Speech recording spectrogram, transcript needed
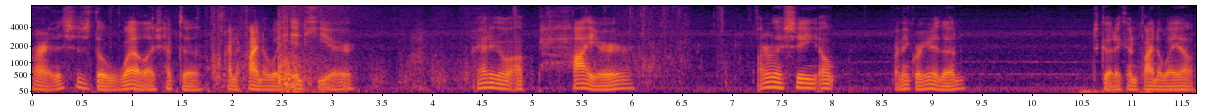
Alright, this is the well. I just have to kind of find a way in here. I gotta go up higher. I don't really see... Oh, I think we're here then. It's good, I couldn't find a way up.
